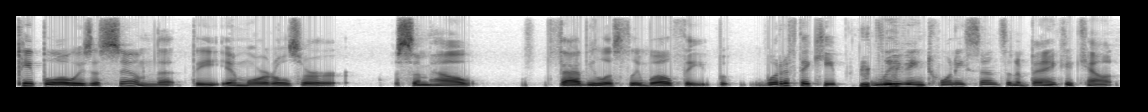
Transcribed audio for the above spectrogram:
people always assume that the immortals are somehow fabulously wealthy, but what if they keep leaving 20 cents in a bank account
